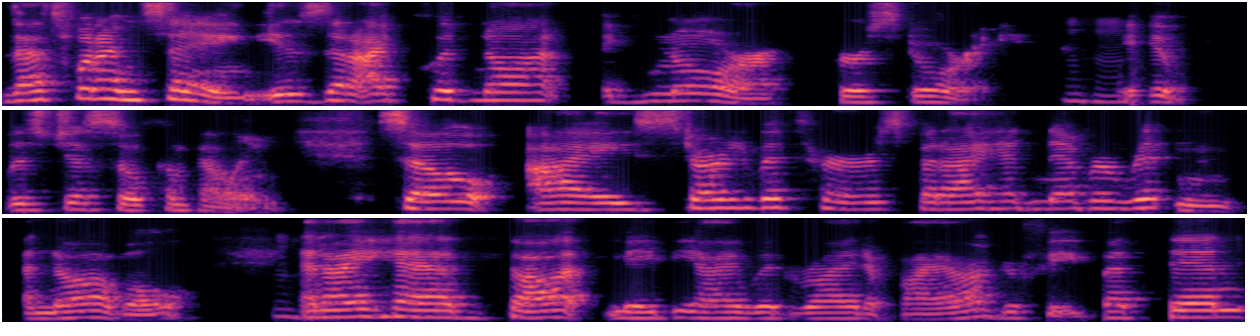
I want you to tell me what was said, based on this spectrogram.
that's what i'm saying is that i could not ignore her story mm-hmm. it was just so compelling so i started with hers but i had never written a novel mm-hmm. and i had thought maybe i would write a biography but then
